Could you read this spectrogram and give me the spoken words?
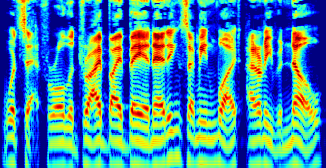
What's that for all the drive-by bayonettings? I mean, what? I don't even know.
